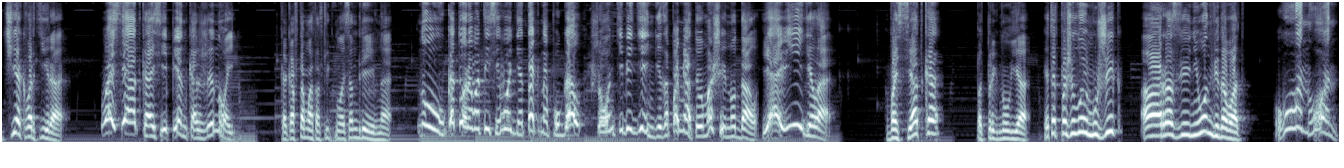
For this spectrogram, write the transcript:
Чья квартира? Васятка Осипенко с женой. Как автомат откликнулась Андреевна. Ну, которого ты сегодня так напугал, что он тебе деньги за помятую машину дал. Я видела. Васятка? Подпрыгнул я. Этот пожилой мужик? А разве не он виноват? Он, он,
